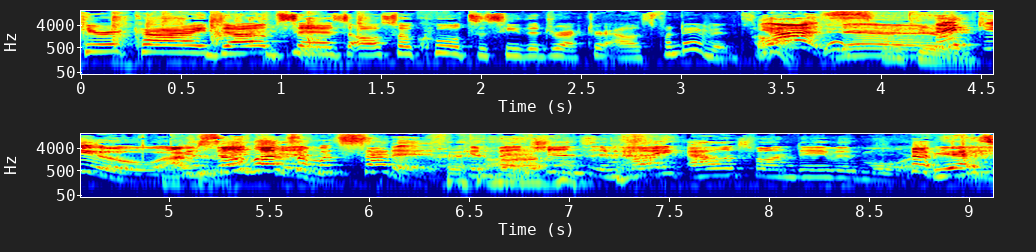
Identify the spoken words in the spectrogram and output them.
Kirikai Dub says also cool to see the director Alex Von David. So, Yes. Thank you. Thank you. I'm so glad someone said it. Conventions invite Alex Von David more. Yes.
